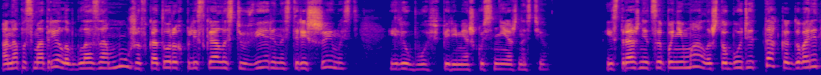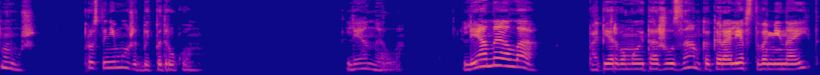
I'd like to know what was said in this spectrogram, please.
Она посмотрела в глаза мужа, в которых плескалась уверенность, решимость и любовь вперемешку с нежностью. И стражница понимала, что будет так, как говорит муж. Просто не может быть по-другому. Леонелла. Леонелла! По первому этажу замка королевства Минаид,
